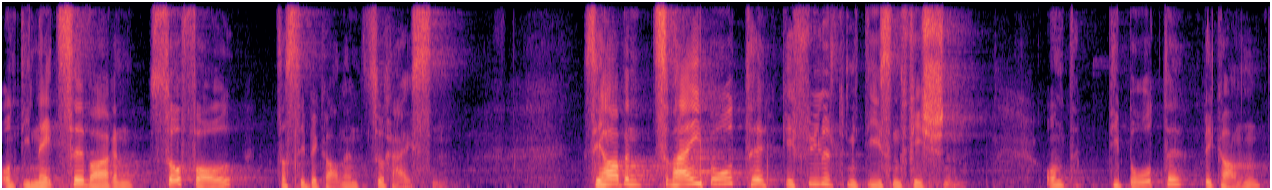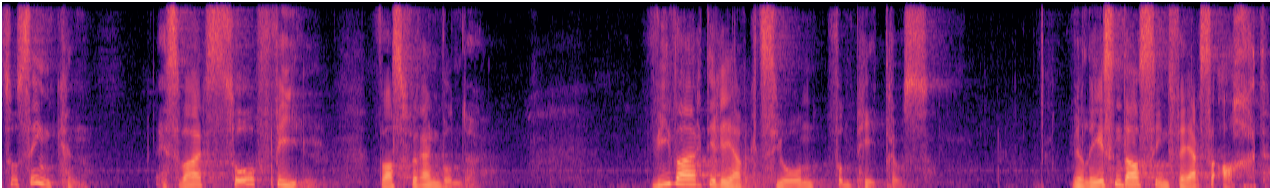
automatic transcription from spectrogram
und die Netze waren so voll, dass sie begannen zu reißen. Sie haben zwei Boote gefüllt mit diesen Fischen und die Boote begannen zu sinken. Es war so viel. Was für ein Wunder. Wie war die Reaktion von Petrus? Wir lesen das in Vers 8.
